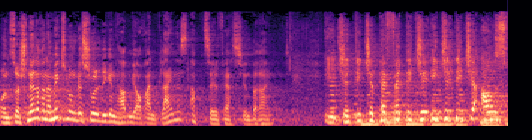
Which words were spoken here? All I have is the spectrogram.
Und zur schnelleren Ermittlung des Schuldigen haben wir auch ein kleines Abzählverschen bereit. Itsche, ditsche, pfeffer, ditsche, itsche, ditsche aus.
